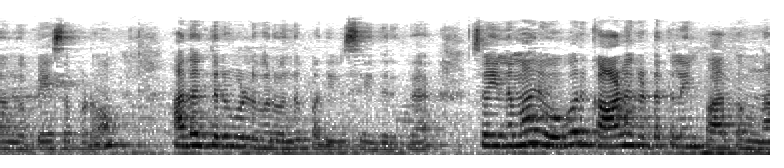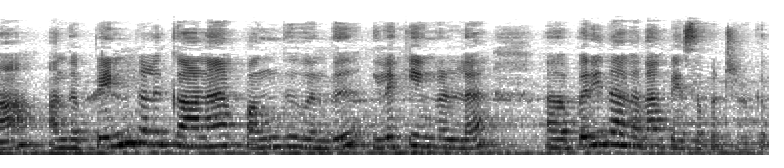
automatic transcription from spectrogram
அங்க பேசப்படும். அதை திருவள்ளுவர் வந்து பதிவு செய்திருக்கிறார். சோ இந்த மாதிரி ஒவ்வொரு காலகட்டத்திலையும் பார்த்தோம்னா அந்த பெண்களுக்கான பங்கு வந்து இலக்கியங்கள்ல பெரிதாக தான் பேசப்பட்டிருக்கு.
